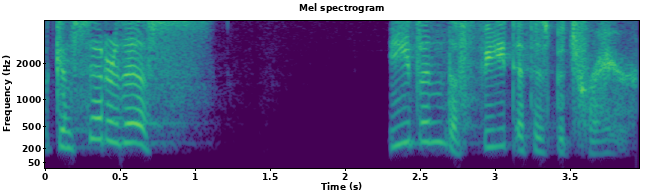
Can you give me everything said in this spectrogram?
But consider this even the feet of his betrayer.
